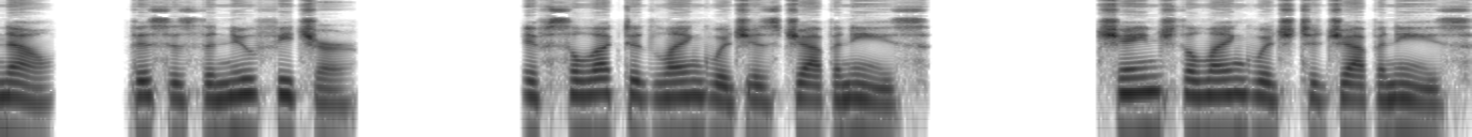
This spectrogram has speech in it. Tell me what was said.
Now, this is the new feature. If selected language is Japanese, change the language to Japanese.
